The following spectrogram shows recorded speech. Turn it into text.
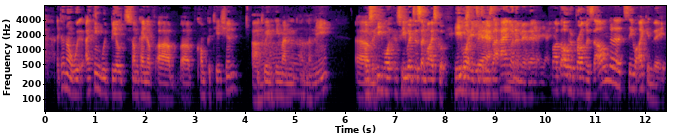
I don't know. We, I think we built some kind of uh, uh, competition between him and, and, and me. Um, Oh, so he went, so he went to the same high school. He wanted to do. He's like, hang on a minute. Yeah, yeah, yeah. My older brother said, I'm going to see what I can do.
